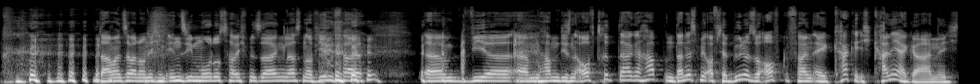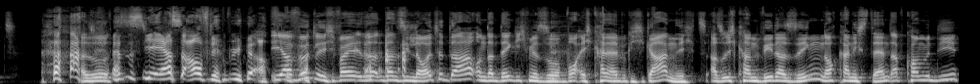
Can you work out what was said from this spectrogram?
Damals aber noch nicht im Insi-Modus, habe ich mir sagen lassen. Auf jeden Fall, ähm, wir ähm, haben diesen Auftritt da gehabt und dann ist mir auf der Bühne so aufgefallen, ey, Kacke, ich kann ja gar nichts. Also, das ist die erste auf der Bühne. Ja, wirklich, weil dann, dann sind die Leute da und dann denke ich mir so, boah, ich kann ja wirklich gar nichts. Also ich kann weder singen, noch kann ich Stand-up-Comedy,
